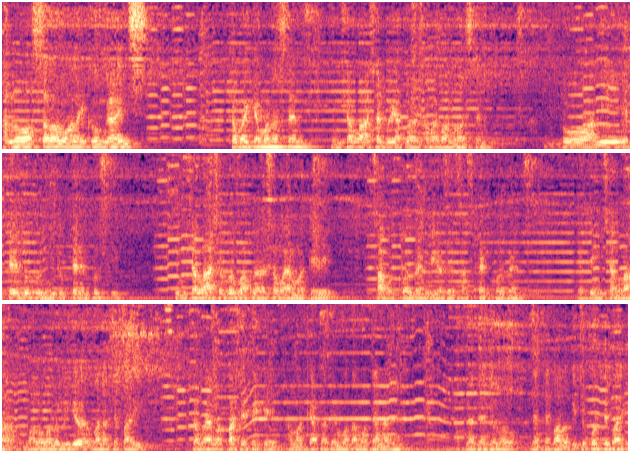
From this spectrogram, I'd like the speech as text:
হ্যালো আসসালামু আলাইকুম গাইস সবাই কেমন আছেন? ইনশাল্লাহ আশা করি আপনারা সবাই ভালো আছেন। তো আমি একটা নতুন ইউটিউব চ্যানেল খুঁজছি ইনশাল্লাহ আশা করব আপনারা সবাই আমাকে সাপোর্ট করবেন ঠিক আছে সাবস্ক্রাইব করবেন। যাতে ইনশাল্লাহ ভালো ভালো ভিডিও বানাতে পারি। সবাই আমার পাশে থেকে আমাকে আপনাদের মতামত জানাবেন। আপনাদের জন্য যাতে ভালো কিছু করতে পারি,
